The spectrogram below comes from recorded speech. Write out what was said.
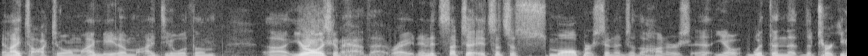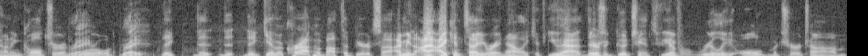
and I talk to them, I meet them, I deal with them. Uh, you're always going to have that, right? And it's such a it's such a small percentage of the hunters, uh, you know, within the, the turkey hunting culture and Right. world Right. that, that that they give a crap about the beard size. I mean, I, I can tell you right now, like if you have, there's a good chance if you have a really old mature tom,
